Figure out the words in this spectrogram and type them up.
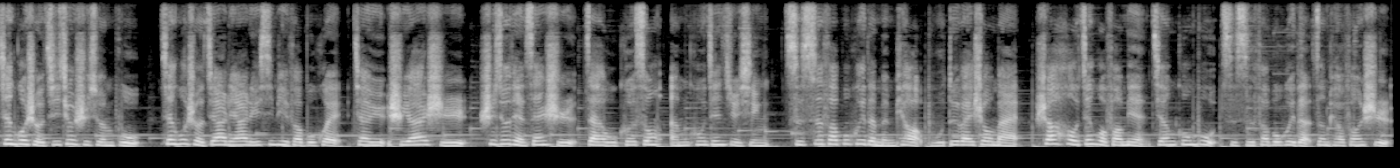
坚果手机正式宣布。坚果手机二零二零新品发布会将于十月二十日十九点三十在五棵松 M 空间举行。此次发布会的门票不对外售卖，稍后坚果方面将公布此次发布会的赠票方式。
